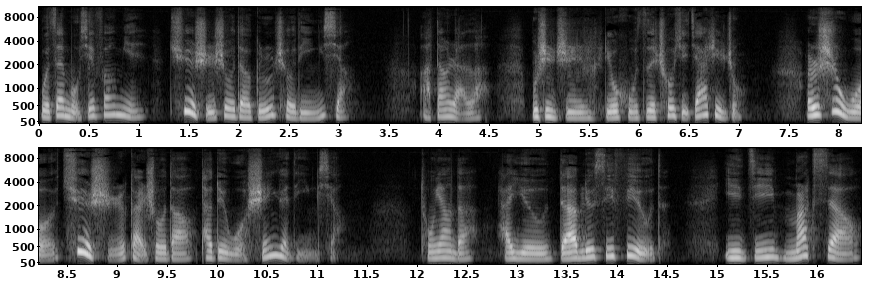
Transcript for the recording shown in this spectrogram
我在某些方面确实受到 Groucho 的影响，啊，当然了，不是指留胡子抽雪茄这种，而是我确实感受到他对我深远的影响。同样的，还有 W.C. Field 以及 Mark Sell，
